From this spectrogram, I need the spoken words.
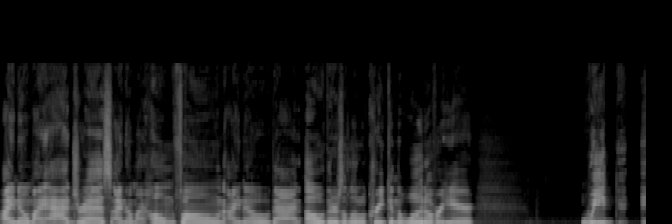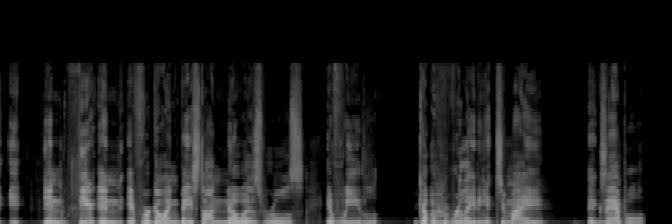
I know my address. I know my home phone. I know that, oh, there's a little creek in the wood over here. We, in theory, in if we're going based on NOAA's rules, if we go relating it to my example,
